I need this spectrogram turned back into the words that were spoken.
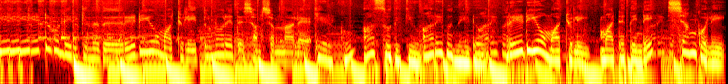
കേട്ടുകൊണ്ടിരിക്കുന്നത് റേഡിയോ മാറ്റുലി തൊണ്ണൂറ് ദശാംശം നാല്. കേൾക്കൂ ആസ്വദിക്കൂ അറിവ് നേടൂ. റേഡിയോ മാറ്റുലി മാറ്റത്തിന്റെ ശങ്കൊലി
